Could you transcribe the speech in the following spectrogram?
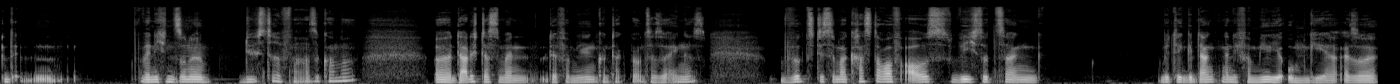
wenn ich in so eine düstere Phase komme, äh, dadurch, dass mein der Familienkontakt bei uns ja so eng ist, wirkt sich das immer krass darauf aus, wie ich sozusagen mit den Gedanken an die Familie umgehe. Also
